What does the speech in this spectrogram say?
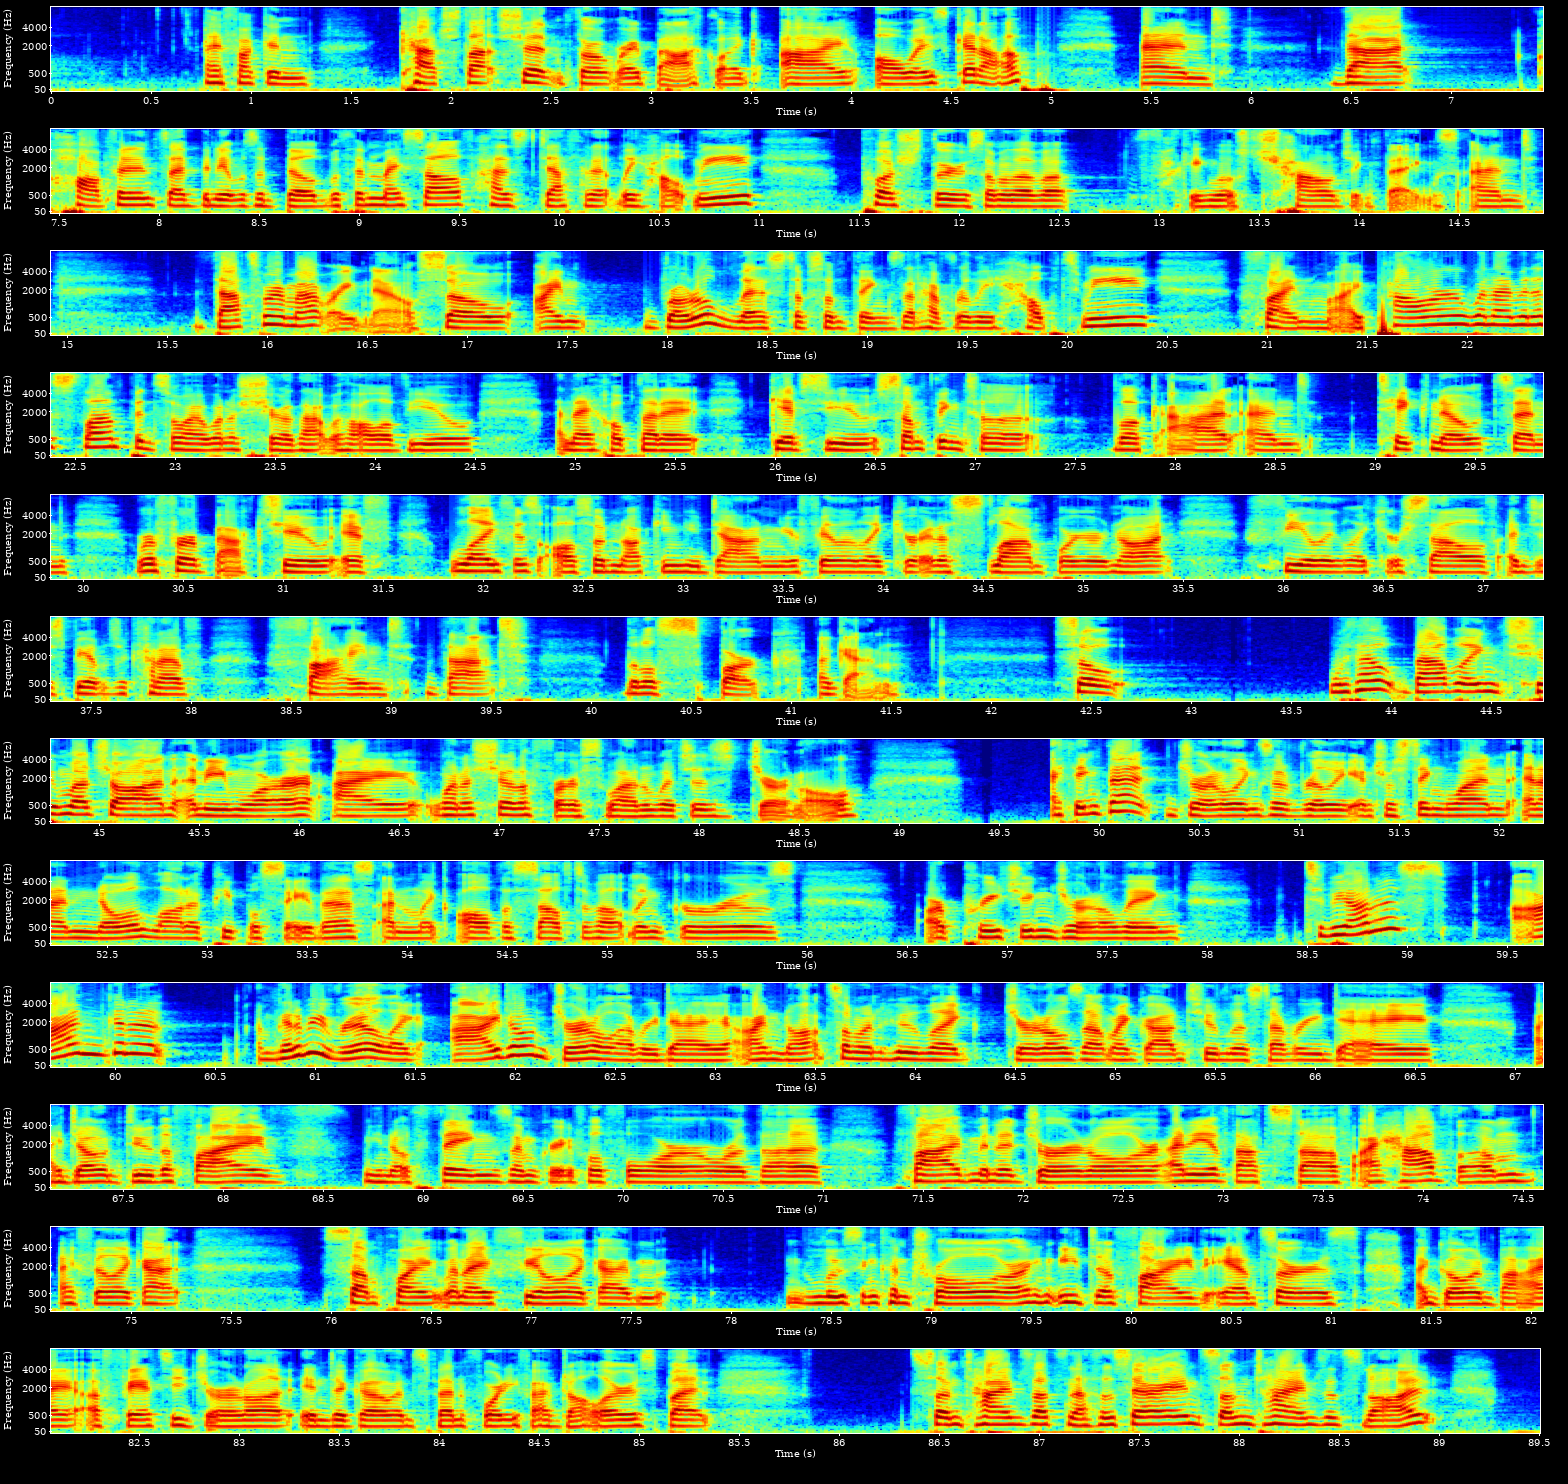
I fucking catch that shit and throw it right back. Like I always get up and that confidence I've been able to build within myself has definitely helped me push through some of the fucking most challenging things. And that's where I'm at right now. So I wrote a list of some things that have really helped me find my power when I'm in a slump. And so I want to share that with all of you. And I hope that it gives you something to look at and take notes and refer back to if life is also knocking you down and you're feeling like you're in a slump or you're not feeling like yourself and just be able to kind of find that little spark again. So, without babbling too much on anymore, I want to share the first one, which is journal. I think that journaling is a really interesting one, and I know a lot of people say this, and like all the self development gurus are preaching journaling to be honest, I'm gonna I'm gonna be real. Like, I don't journal every day. I'm not someone who like journals out my gratitude list every day. I don't do the five, you know, things I'm grateful for or the five minute journal or any of that stuff. I have them. I feel like at some point when I feel like I'm losing control or I need to find answers, I go and buy a fancy journal at Indigo and spend $45. But sometimes that's necessary and sometimes it's not.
